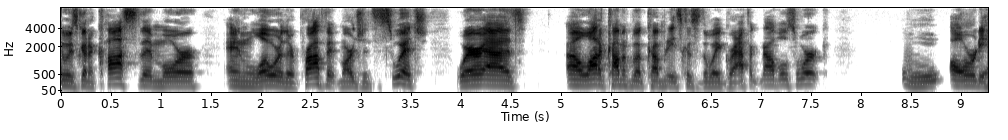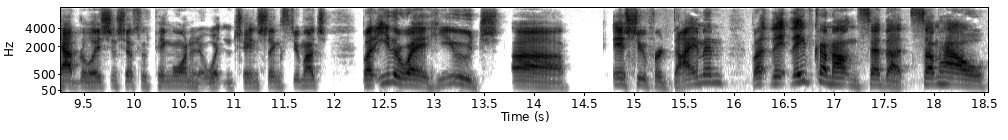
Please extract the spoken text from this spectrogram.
it was going to cost them more and lower their profit margins to switch. Whereas a lot of comic book companies, because of the way graphic novels work, w- already had relationships with Penguin and it wouldn't change things too much. But either way, huge uh, issue for Diamond. But they, they've come out and said that somehow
